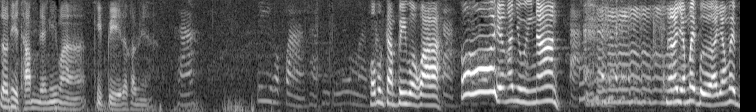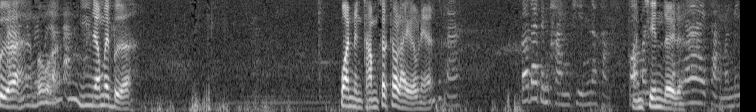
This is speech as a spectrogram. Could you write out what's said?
แล้วนี่ทำอย่างนี้มากี่ปีแล้วครับเนี่ยค่ะ ปีกว่าๆค่ะเพิ่งจะเริ่มมาเพราะเพิ่งทำปีกว่าค่ะๆโอ้ยอย่างนั้นอยู่อีกนานค่ะ นะยังไม่เบื่อยังไม่เบื่อยังไม่เพราะเบื่อว่าค่ะ อืมยังไม่เบื่อ วันหนึ่งทำสักเท่าไหร่ครับเนี่ย ค่ะก็ได้เป็นพันชิ้นนะคะพันชิ้นเลยเหรอ มันง่ายค่ะ มันไม่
